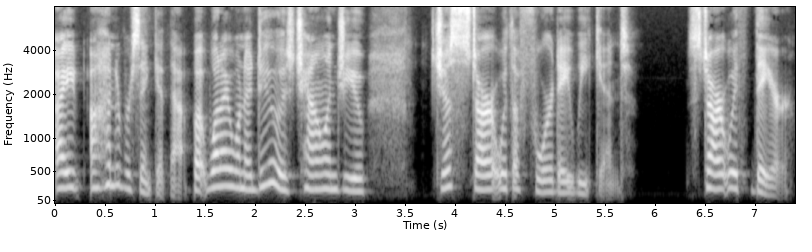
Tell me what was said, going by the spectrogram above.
I 100% get that. But what I want to do is challenge you just start with a four day weekend. Start with there.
